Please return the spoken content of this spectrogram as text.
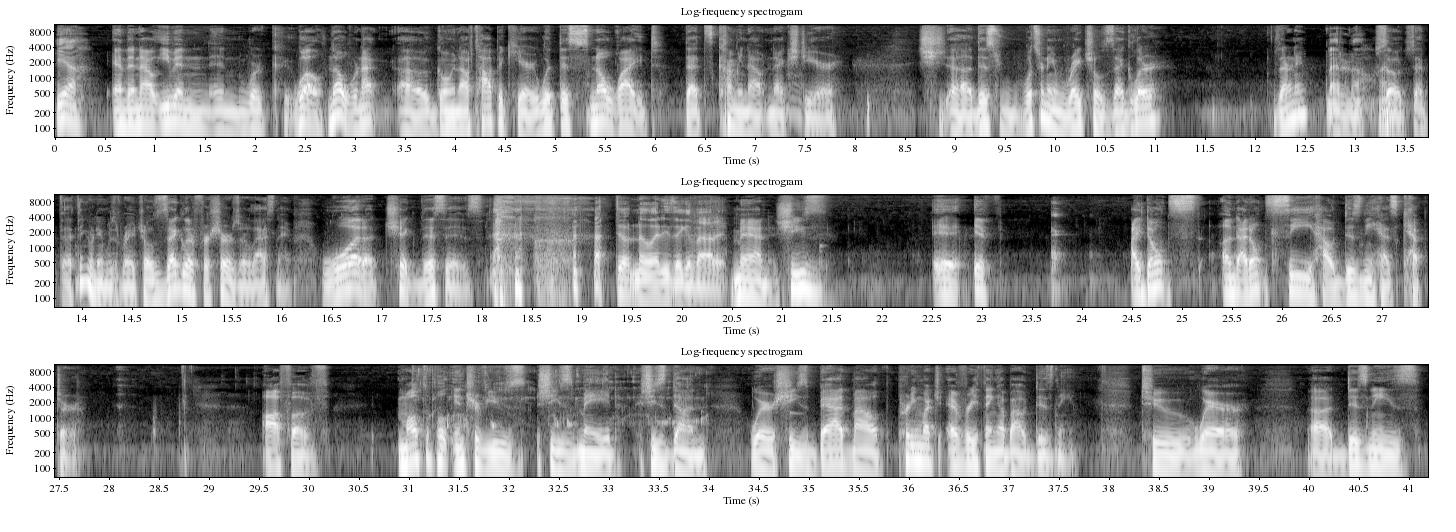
Yeah, and then now even in work well no we're not uh, going off topic here with this snow white that's coming out next year sh- uh, this what's her name rachel zegler is that her name I don't know. so I I think her name was Rachel Zegler for sure is her last name. What a chick this is, I don't know anything about it. man. She's if I don't and I don't see how Disney has kept her off of multiple interviews she's made, she's done, where she's badmouthed pretty much everything about Disney to where uh, Disney's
